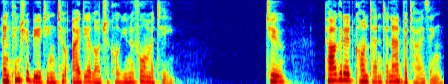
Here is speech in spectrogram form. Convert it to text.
and contributing to ideological uniformity. 2. Targeted content and advertising.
